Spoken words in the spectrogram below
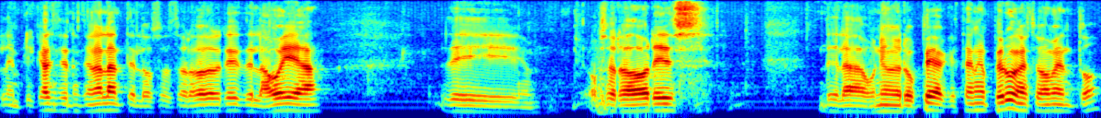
la implicancia internacional ante los observadores de la OEA, de observadores de la Unión Europea que están en Perú en este momento.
